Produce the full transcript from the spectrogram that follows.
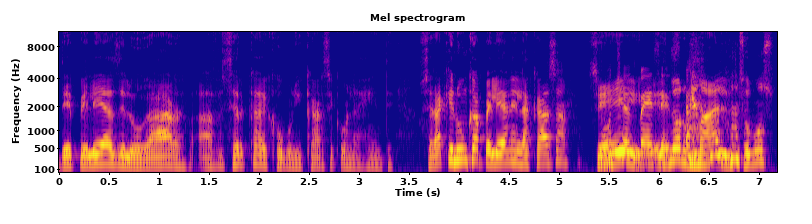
de peleas del hogar, acerca de comunicarse con la gente? ¿Será que nunca pelean en la casa? Sí, Muchas veces. es normal, somos,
